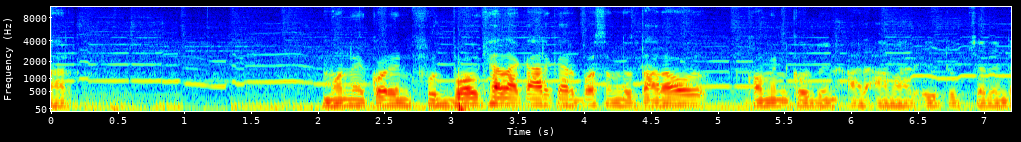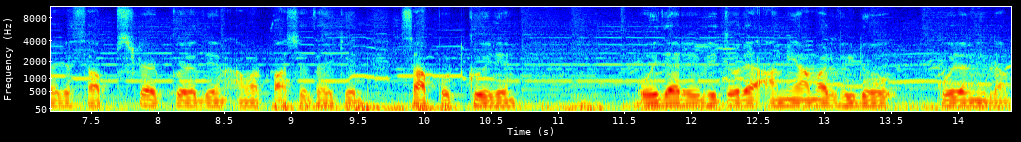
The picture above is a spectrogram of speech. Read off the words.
আর মনে করেন ফুটবল খেলা কার কার পছন্দ তারাও কমেন্ট করবেন আর আমার ইউটিউব চ্যানেলটাকে সাবস্ক্রাইব করে দেন আমার পাশে থাকেন সাপোর্ট করেন। ওয়েদারের ভিতরে আমি আমার ভিডিও করে নিলাম।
